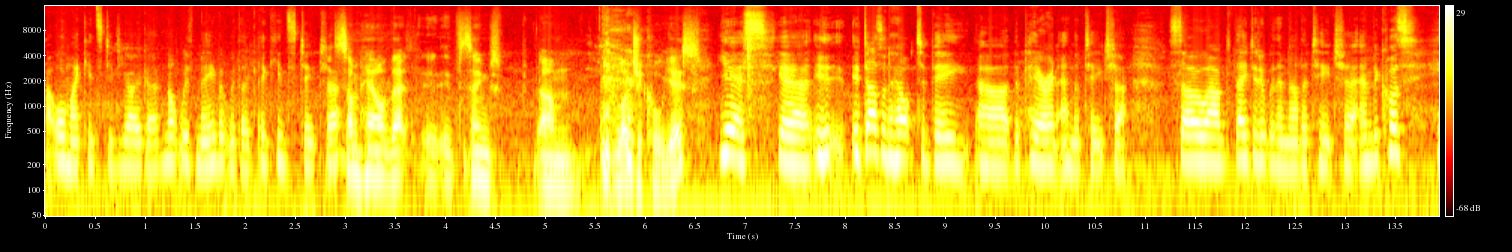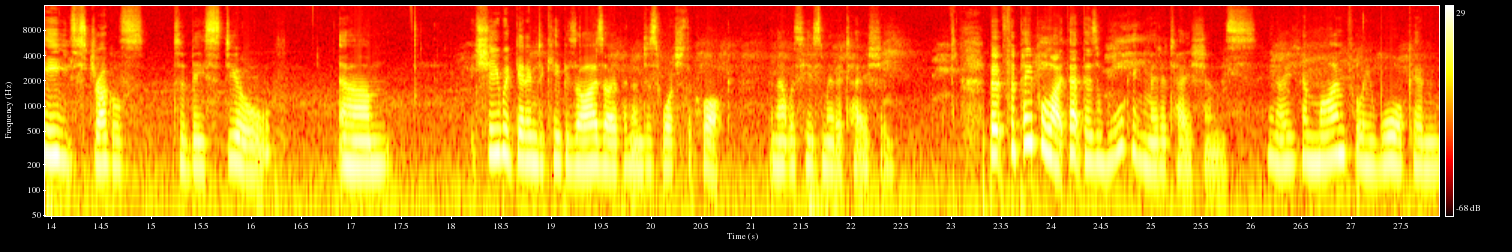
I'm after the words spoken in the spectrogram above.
All my kids did yoga, not with me, but with a, a kids teacher. Somehow that it, it seems um, logical. Yes. Yes, yeah. It, it doesn't help to be uh, the parent and the teacher. So um, they did it with another teacher, and because he struggles to be still, um, she would get him to keep his eyes open and just watch the clock, and that was his meditation. But for people like that, there's walking meditations. You know, you can mindfully walk, and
